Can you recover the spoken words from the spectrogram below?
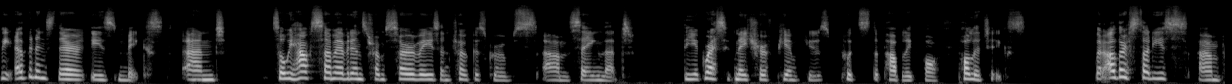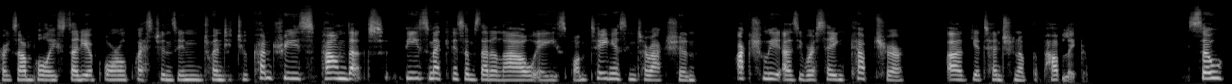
the evidence there is mixed. And so we have some evidence from surveys and focus groups um, saying that the aggressive nature of PMQs puts the public off politics. But other studies, um, for example, a study of oral questions in 22 countries, found that these mechanisms that allow a spontaneous interaction actually, as you were saying, capture uh, the attention of the public. So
